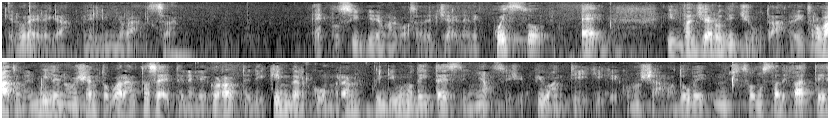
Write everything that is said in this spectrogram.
che lo relega nell'ignoranza. È possibile una cosa del genere? Questo è il Vangelo di Giuda, ritrovato nel 1947 nelle grotte di Kimber Qumran, quindi uno dei testi gnostici più antichi che conosciamo, dove non ci sono state fatte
